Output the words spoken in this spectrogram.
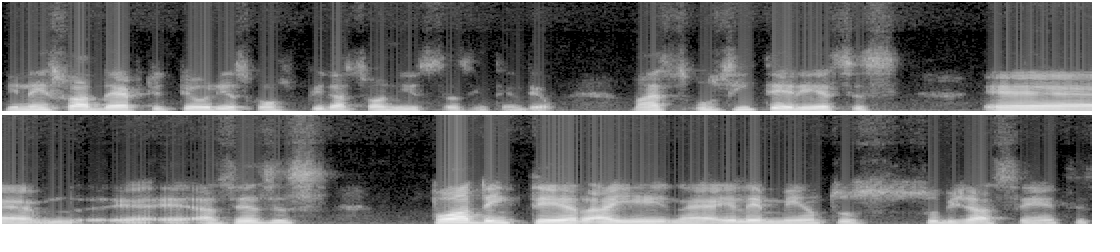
e nem sou adepto de teorias conspiracionistas, entendeu? Mas os interesses, é, é, é, às vezes, podem ter aí né, elementos subjacentes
